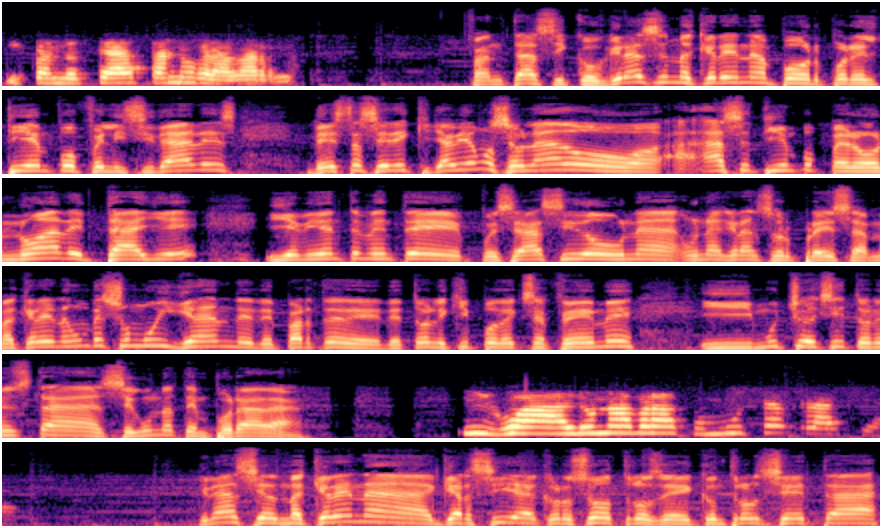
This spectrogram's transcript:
y cuando sea sano grabarla. Fantástico. Gracias Macarena por, por el tiempo. Felicidades de esta serie que ya habíamos hablado hace tiempo, pero no a detalle. Y evidentemente, pues ha sido una, una gran sorpresa. Macarena, un beso muy grande de parte de, de todo el equipo de XFM y mucho éxito en esta segunda temporada. Igual, un abrazo, muchas gracias. Gracias, Macarena García con nosotros de Control Z.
